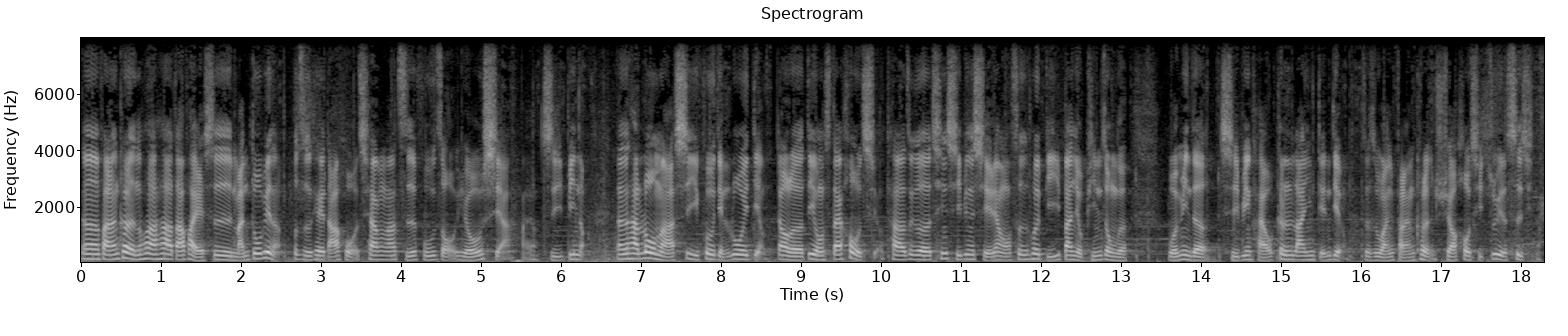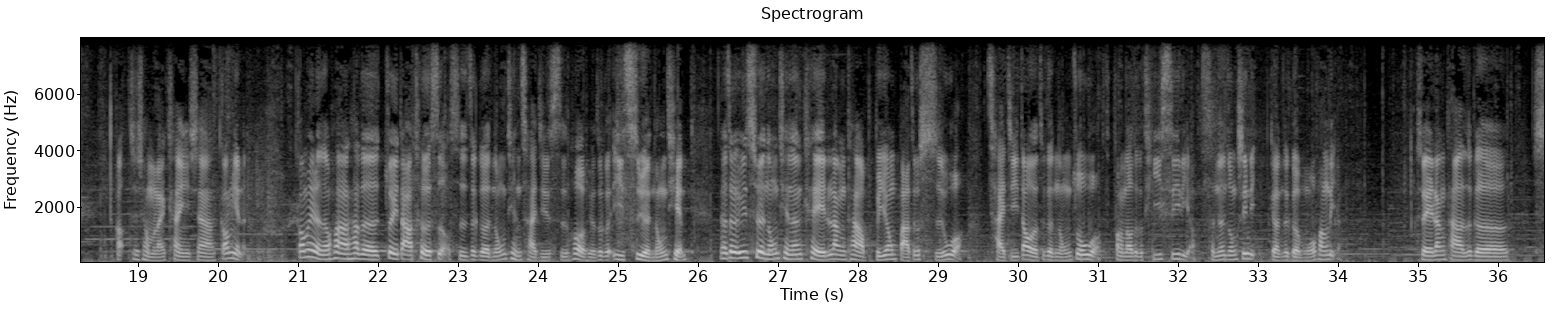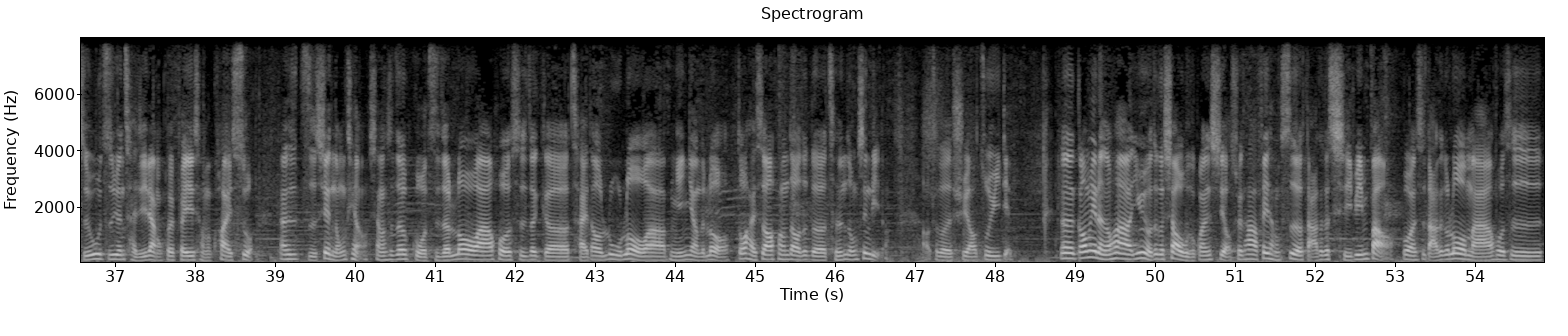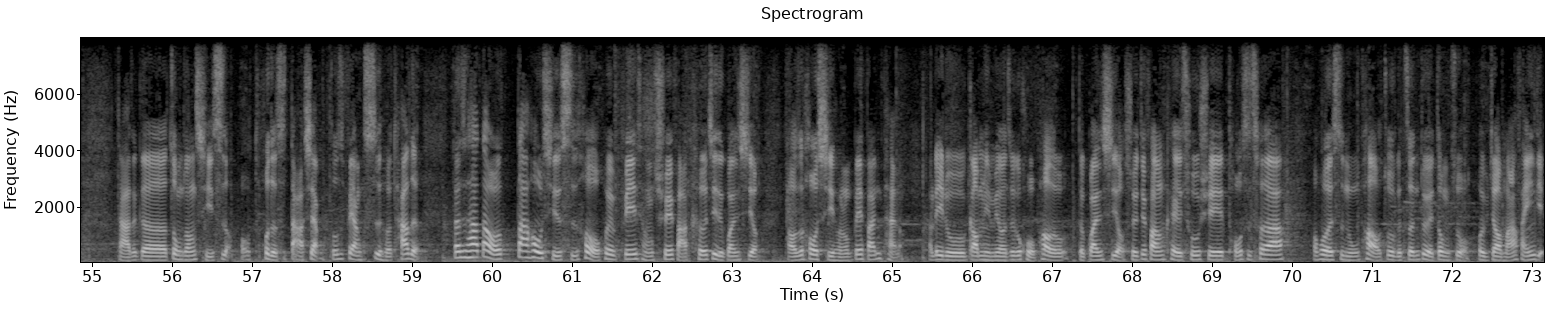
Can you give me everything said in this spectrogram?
那法兰克人的话，他的打法也是蛮多变的，不止可以打火枪啊、直斧走、游侠，还有骑兵哦。但是他落马系会有点弱一点。到了帝王时代后期哦，他这个轻骑兵的血量哦，甚至会比一般有品种的文明的骑兵还要更烂一点点。这是玩法兰克人需要后期注意的事情好，接下来我们来看一下高面人。高面人的话，它的最大特色是这个农田采集时候有这个异次元农田。那这个异次元农田呢，可以让它不用把这个食物采集到的这个农作物放到这个 TC 里啊，城镇中心里跟这个模仿里啊，所以让它的这个食物资源采集量会非常的快速。但是子线农田哦，像是这个果子的肉啊，或者是这个采到鹿肉啊、绵羊的肉，都还是要放到这个城镇中心里的。好，这个需要注意一点。那高密人的话，因为有这个效果的关系哦，所以他非常适合打这个骑兵豹，不管是打这个落马，或是打这个重装骑士哦，或者是大象，都是非常适合他的。但是他到了大后期的时候，会非常缺乏科技的关系哦，导致后期很容易被翻盘了。例如高面没有这个火炮的关系哦，所以对方可以出些投石车啊，或者是弩炮，做个针对的动作，会比较麻烦一点。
